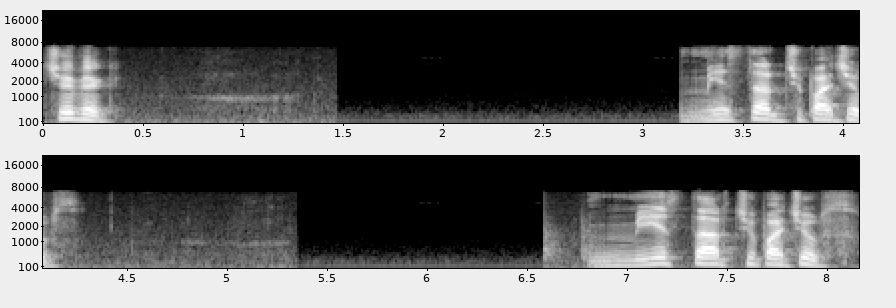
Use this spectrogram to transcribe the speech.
Чупик. Мистер Чупа-Чупс. Мистер Чупа-Чупс.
